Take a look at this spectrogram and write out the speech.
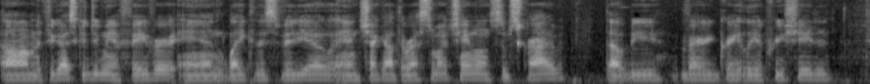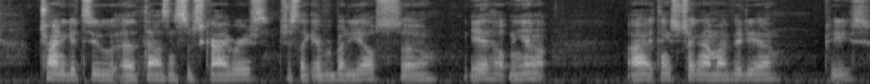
Um, if you guys could do me a favor and like this video and check out the rest of my channel and subscribe, that would be very greatly appreciated. I'm trying to get to a thousand subscribers, just like everybody else. So yeah, help me out. Alright, thanks for checking out my video. Peace.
